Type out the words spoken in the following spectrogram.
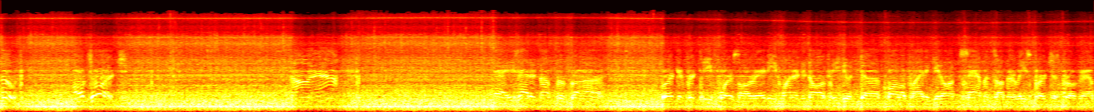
Who? Oh, George. Oh, yeah? Yeah, he's had enough of uh, working for T-Force already. He wanted to know if he could uh, qualify to get on Salmons on their lease purchase program.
